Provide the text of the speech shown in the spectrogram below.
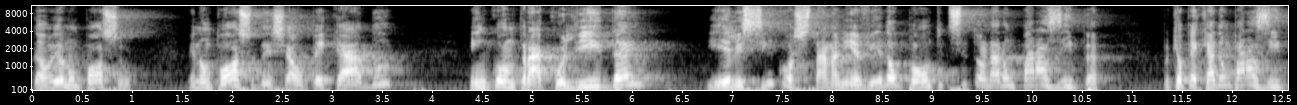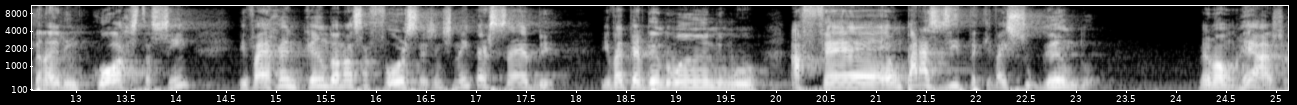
não, eu não posso. Eu não posso deixar o pecado encontrar acolhida e ele se encostar na minha vida ao ponto de se tornar um parasita. Porque o pecado é um parasita, né? ele encosta assim e vai arrancando a nossa força, a gente nem percebe, e vai perdendo o ânimo, a fé, é um parasita que vai sugando. Meu irmão, reaja.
